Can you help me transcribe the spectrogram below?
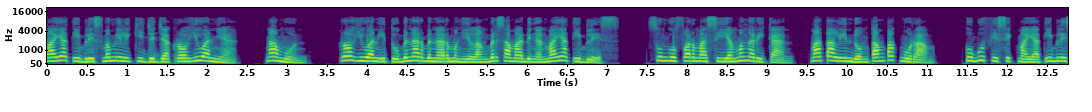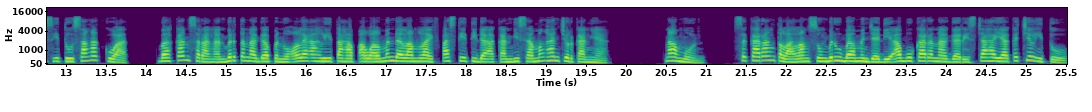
Mayat iblis memiliki jejak roh yuannya. Namun, roh yuan itu benar-benar menghilang bersama dengan mayat iblis. Sungguh formasi yang mengerikan. Mata Lindung tampak muram tubuh fisik mayat iblis itu sangat kuat. Bahkan serangan bertenaga penuh oleh ahli tahap awal mendalam life pasti tidak akan bisa menghancurkannya. Namun, sekarang telah langsung berubah menjadi abu karena garis cahaya kecil itu.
